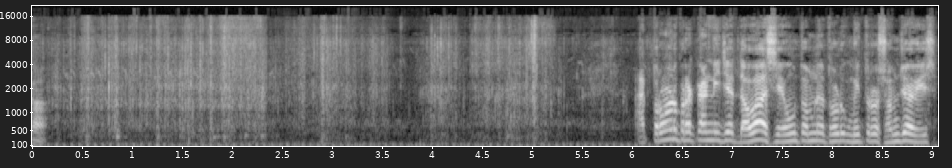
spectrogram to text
હા. આ ત્રણ પ્રકારની જે દવા છે, હું તમને થોડુંક મિત્રો સમજાવીશ.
